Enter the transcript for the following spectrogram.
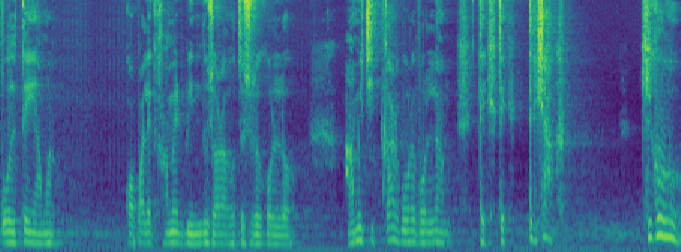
বলতেই আমার কপালে ঘামের বিন্দু জড়া হতে শুরু করল। আমি চিৎকার করে বললাম, "তে- তে- তৃষা, কি গো?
